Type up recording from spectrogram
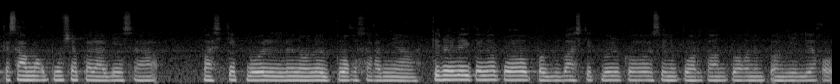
kasama ko po siya palagi sa basketball. Nanonood po ako sa kanya. Tinuloy ko na po pag-basketball ko, sinuportahan po ako ng pamilya ko.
